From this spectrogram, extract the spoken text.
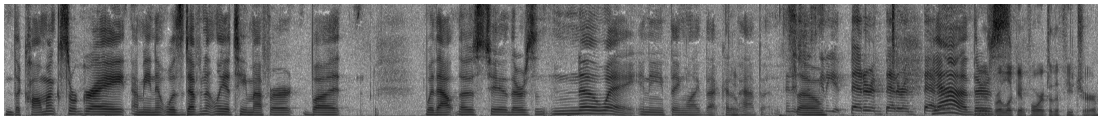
The comics were great. I mean, it was definitely a team effort, but without those two, there's no way anything like that could have happened. And it's just going to get better and better and better. yeah, Because there's we're looking forward to the future.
